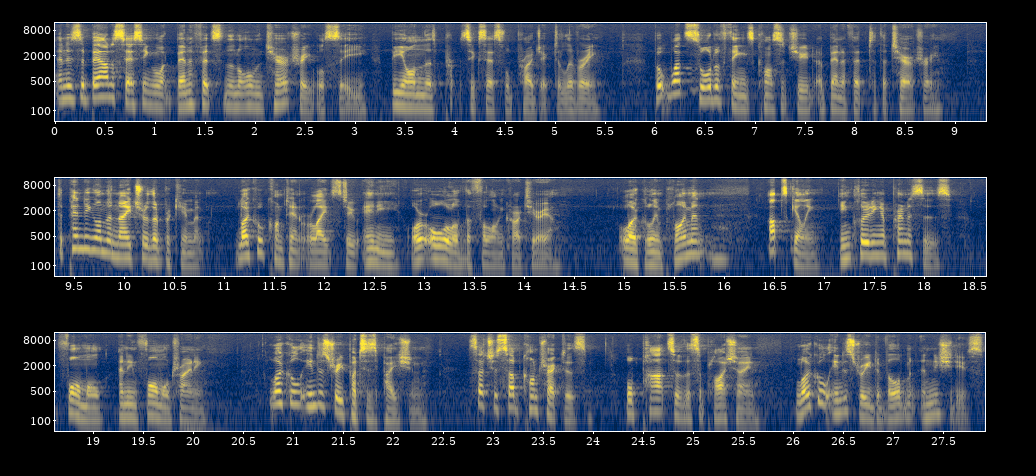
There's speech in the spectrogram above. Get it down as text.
and is about assessing what benefits the Northern Territory will see beyond the pr successful project delivery. But what sort of things constitute a benefit to the Territory? Depending on the nature of the procurement, local content relates to any or all of the following criteria. Local employment, upskilling, including apprentices, formal and informal training. Local industry participation, such as subcontractors or parts of the supply chain. Local industry development initiatives.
